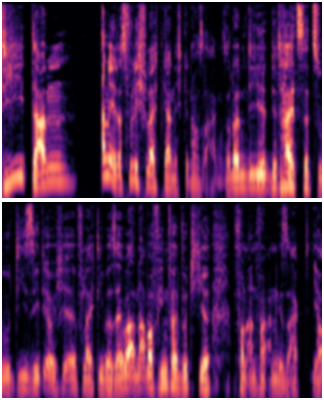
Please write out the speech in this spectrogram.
die dann Ah nee, das will ich vielleicht gar nicht genau sagen, sondern die Details dazu, die seht ihr euch äh, vielleicht lieber selber an. Aber auf jeden Fall wird hier von Anfang an gesagt, ja,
